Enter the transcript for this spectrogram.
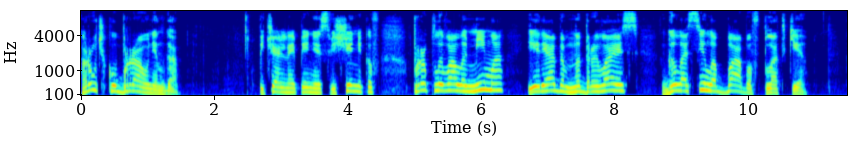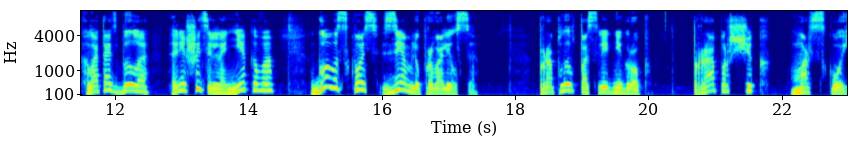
ручку Браунинга. Печальное пение священников проплывало мимо, и рядом, надрываясь, голосила баба в платке. Хватать было решительно некого, голос сквозь землю провалился. Проплыл последний гроб. Прапорщик морской.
